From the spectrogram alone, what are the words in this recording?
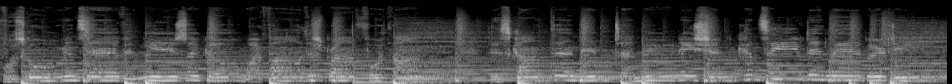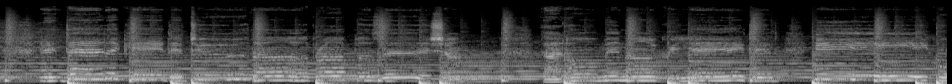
Fourscore and seven years ago, our fathers brought forth on this continent a new nation conceived in liberty and dedicated to the proposition that all men are created equal.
